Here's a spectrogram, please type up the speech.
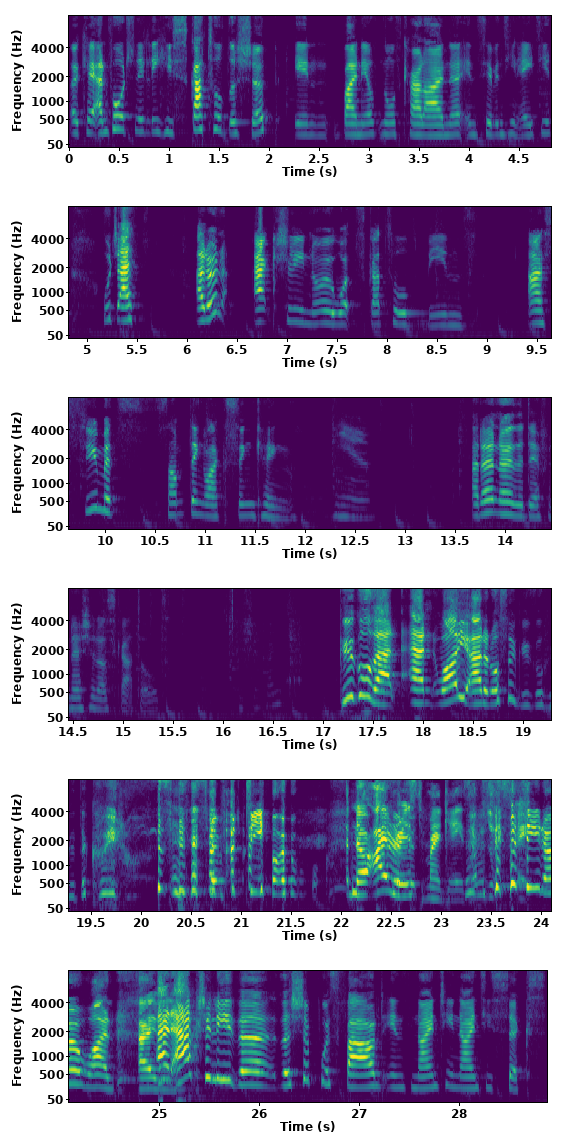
Okay, unfortunately, he scuttled the ship in by North Carolina in 1718, which I th- I don't actually know what scuttled means. I assume it's something like sinking. Yeah. I don't know the definition of scuttled. Google that, and while you're at it, also Google who the Queen was in 1701. No, I raised my case. I'm just 1701. I and actually, the, the ship was found in 1996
